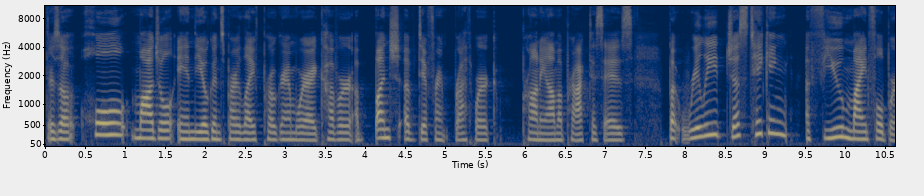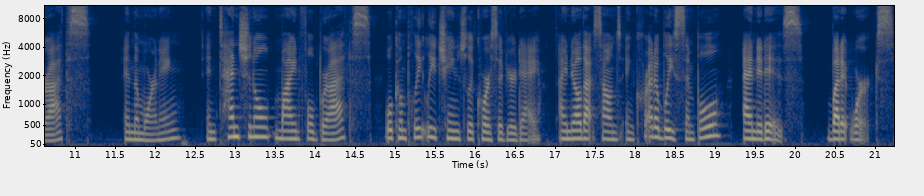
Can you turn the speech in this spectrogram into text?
There's a whole module in the Yoga Inspired Life program where I cover a bunch of different breathwork pranayama practices, but really just taking a few mindful breaths in the morning intentional, mindful breaths will completely change the course of your day. I know that sounds incredibly simple, and it is, but it works.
